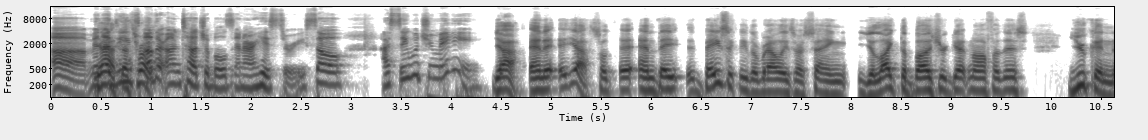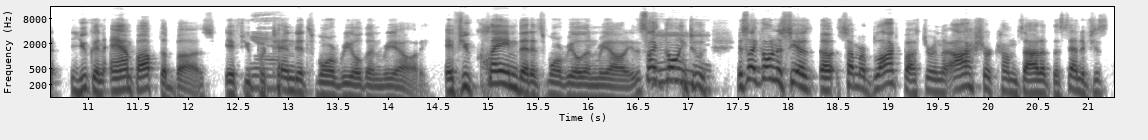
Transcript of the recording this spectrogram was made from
um, and Yeah, these right. other untouchables in our history. So I see what you mean. Yeah, and it, yeah, so and they basically the rallies are saying you like the buzz you're getting off of this, you can you can amp up the buzz if you Yeah. pretend it's more real than reality. If you claim that it's more real than reality, it's like going to Mm. it's like going to see a, a summer blockbuster and the usher comes out at the end, if just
